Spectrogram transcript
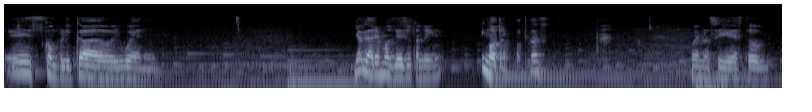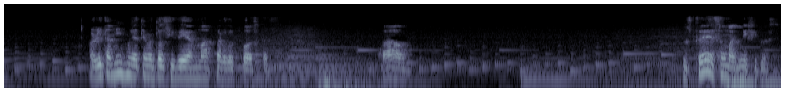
es complicado y bueno, ya hablaremos de eso también en otro podcast. Bueno, sí, esto Ahorita mismo ya tengo dos ideas más para dos podcasts. Wow. Ustedes son magníficos.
